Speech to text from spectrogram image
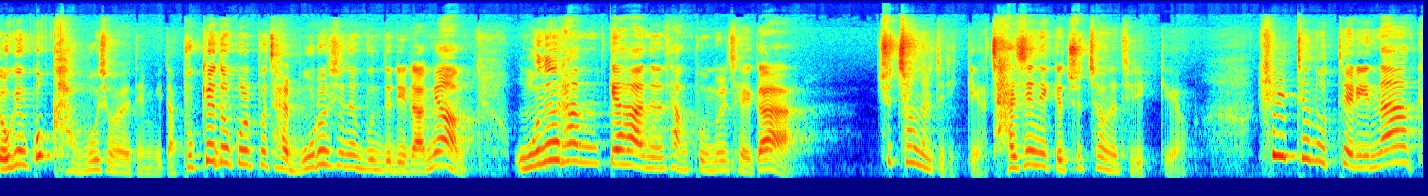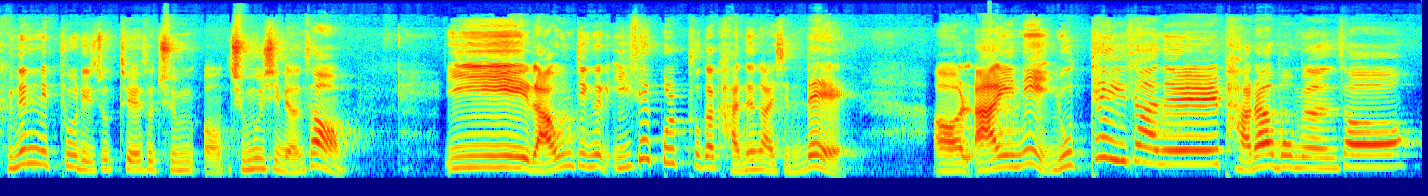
여긴 꼭 가보셔야 됩니다. 북해도 골프 잘 모르시는 분들이라면 오늘 함께 하는 상품을 제가 추천을 드릴게요. 자신있게 추천을 드릴게요. 힐튼 호텔이나 그랜리프 리조트에서 주, 어, 주무시면서 이 라운딩을 이색 골프가 가능하신데 어, 라인이 요테이산을 바라보면서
